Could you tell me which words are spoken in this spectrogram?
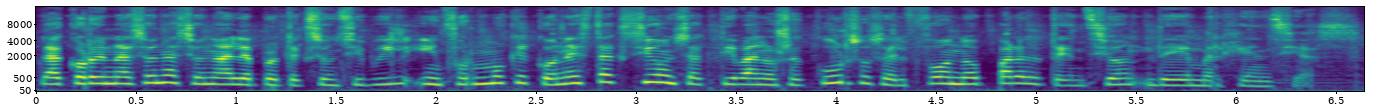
la Coordinación Nacional de Protección Civil informó que con esta acción se activan los recursos del Fondo para la Atención de Emergencias.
